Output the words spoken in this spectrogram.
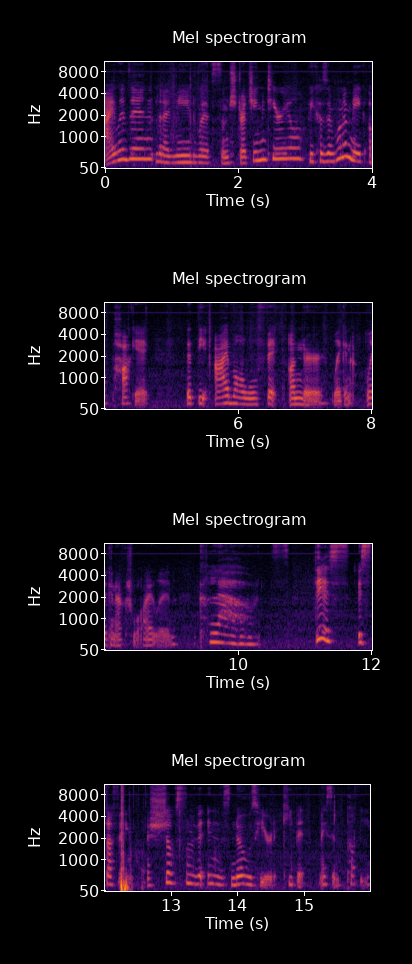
eyelids in that I made with some stretchy material because I want to make a pocket that the eyeball will fit under like an like an actual eyelid. Clouds. This is stuffing. I shoved some of it in this nose here to keep it nice and puffy.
